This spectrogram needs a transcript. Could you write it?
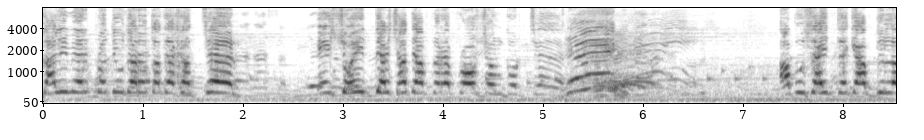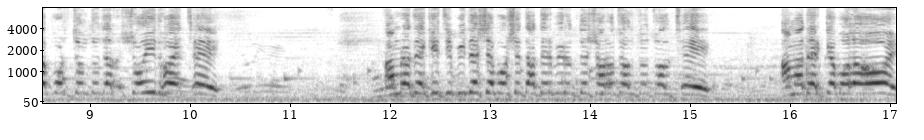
জালিমের প্রতি উদারতা দেখাচ্ছেন। এই শহীদদের সাথে আপনারা প্রহসন করছেন। আবু সাইদ থেকে আবদুল্লাহ পর্যন্ত যারা শহীদ হয়েছে আমরা দেখেছি বিদেশে বসে তাদের বিরুদ্ধে ষড়যন্ত্র চলছে। আমাদেরকে বলা হয়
